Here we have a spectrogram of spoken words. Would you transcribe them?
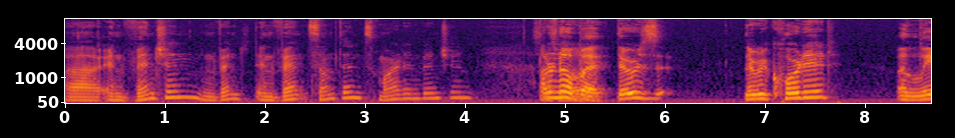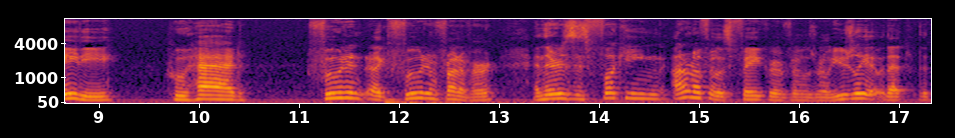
Uh, invention, invent, invent something, smart invention. I don't know, familiar. but there was, they recorded a lady who had food in like food in front of her, and there's this fucking I don't know if it was fake or if it was real. Usually that that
